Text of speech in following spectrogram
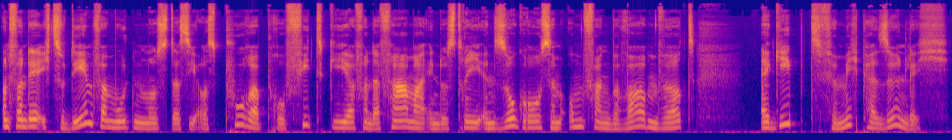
und von der ich zudem vermuten muss, dass sie aus purer Profitgier von der Pharmaindustrie in so großem Umfang beworben wird, ergibt für mich persönlich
